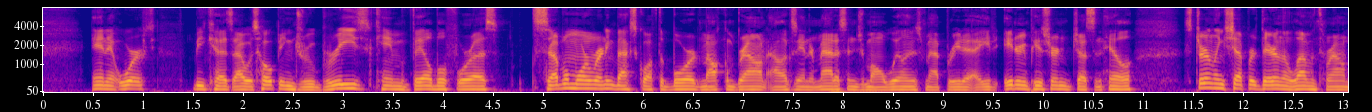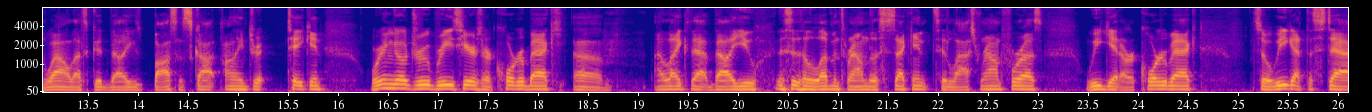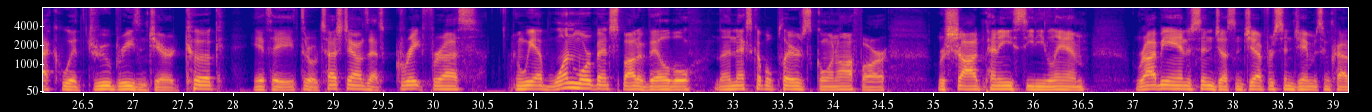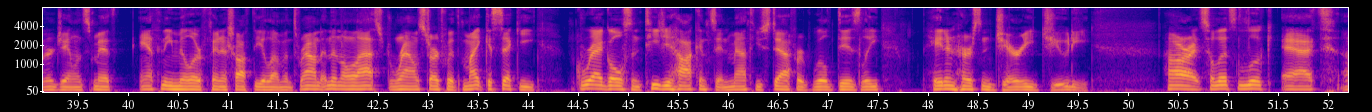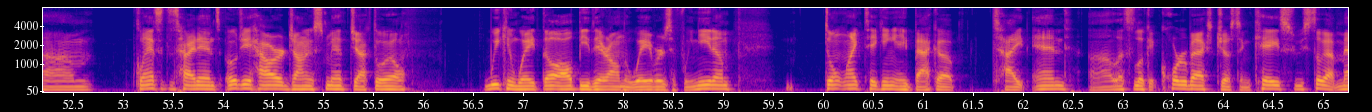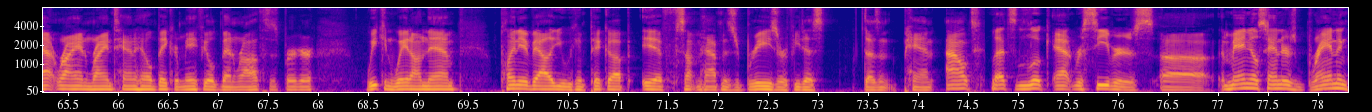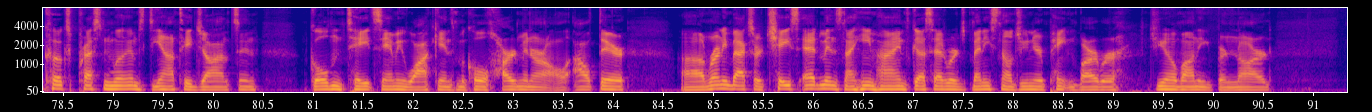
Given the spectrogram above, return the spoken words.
And it worked because I was hoping Drew Brees came available for us. Several more running backs go off the board Malcolm Brown, Alexander Mattison, Jamaal Williams, Matt Breida, Adrian Peterson, Justice Hill, Sterling Shepard there in the 11th round. Wow, that's good values. Boston Scott finally taken. We're going to go Drew Brees here as our quarterback. Um, I like that value. This is the 11th round, the second to last round for us. We get our quarterback. So we got the stack with Drew Brees and Jared Cook. If they throw touchdowns, that's great for us. And we have one more bench spot available. The next couple players going off are Rashaad Penny, CeeDee Lamb, Robby Anderson, Justin Jefferson, Jamison Crowder, Jalen Smith, Anthony Miller finish off the 11th round. And then the last round starts with Mike Gesicki, Greg Olsen, TJ Hockenson, Matthew Stafford, Will Dissly, Hayden Hurst, and Jerry Jeudy. All right, so let's look at um, glance at the tight ends. OJ Howard, Jonnu Smith, Jack Doyle. We can wait. They'll all be there on the waivers if we need them. Don't like taking a backup tight end. Uh, let's look at quarterbacks just in case. We still got Matt Ryan, Ryan Tannehill, Baker Mayfield, Ben Roethlisberger. We can wait on them. Plenty of value we can pick up if something happens to Brees or if he just doesn't pan out. Let's look at receivers. Uh, Emmanuel Sanders, Brandin Cooks, Preston Williams, Diontae Johnson, Golden Tate, Sammy Watkins, Mecole Hardman are all out there. Uh, running backs are Chase Edmonds, Nyheim Hines, Gus Edwards, Benny Snell Jr., Peyton Barber, Giovani Bernard.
